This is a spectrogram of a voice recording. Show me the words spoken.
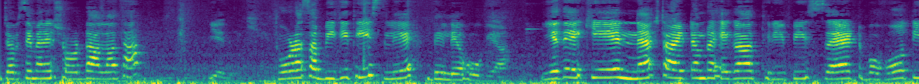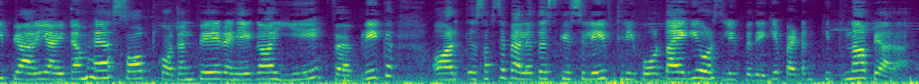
जब से मैंने शॉर्ट डाला था। ये देखिए, थोड़ा सा बिज़ी थी, इसलिए डिले हो गया। ये देखिए नेक्स्ट आइटम रहेगा थ्री पीस सेट बहुत ही प्यारी आइटम है सॉफ्ट कॉटन पे रहेगा ये फैब्रिक और तो सबसे पहले तो इसकी स्लीव थ्री फोर्थ आएगी, और स्लीव पे देखिए पैटर्न कितना प्यारा है।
